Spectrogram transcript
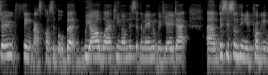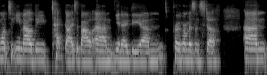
don't think that's possible, but we are working on this at the moment with Yodeck. Um, this is something you'd probably want to email the tech guys about, um, you know, the um, programmers and stuff. Um,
